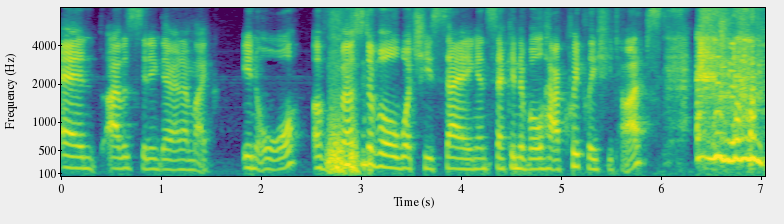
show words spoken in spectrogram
And I was sitting there and I'm like in awe of first of all what she's saying and second of all how quickly she types. And then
